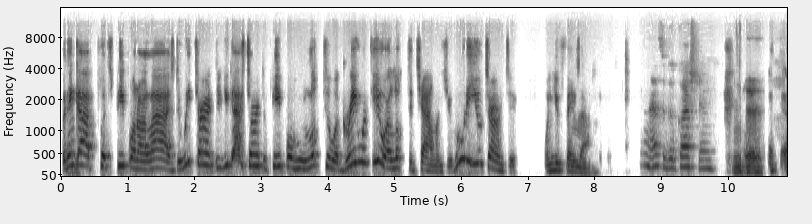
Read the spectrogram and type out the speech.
But then God puts people in our lives. Do we turn? Do you guys turn to people who look to agree with you or look to challenge you? Who do you turn to when you face Mm. obstacles? Oh, that's a good question. Yeah.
